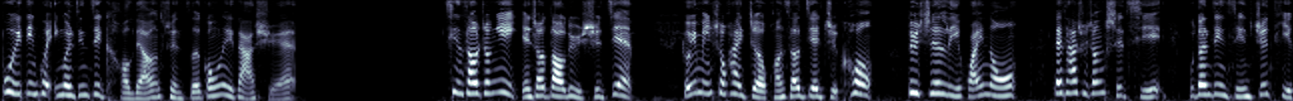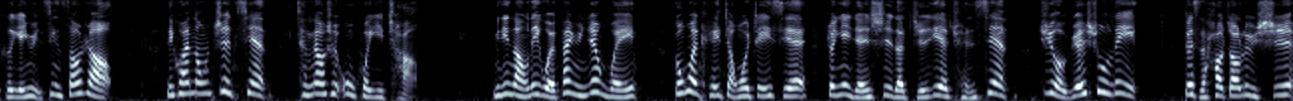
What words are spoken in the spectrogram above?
不一定会因为经济考量选择公立大学。性骚争议延烧到律师界，有一名受害者黄小姐指控律师李怀农在她学生时期不断进行肢体和言语性骚扰。李怀农致歉，强调是误会一场。民进党立委范云认为，工会可以掌握这一些专业人士的职业权限，具有约束力。对此号召律师、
